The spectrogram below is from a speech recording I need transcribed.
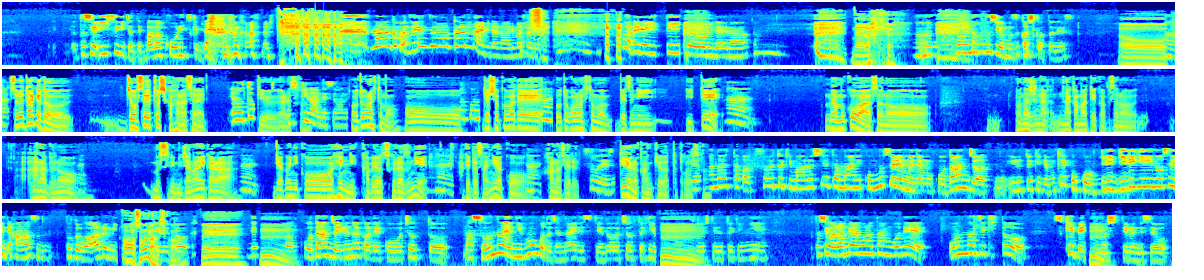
私が言い過ぎちゃって場が凍りつくみたいなのがあったりなんかもう全然わかんないみたいなのありましたね。誰が言っていいんだろうみたいな。なるほうん卑猥な話が難しかったです。ど。おーはいそれだけど、女性としか話せない。いや、男ていうあれですか好きなんですよね。男の人も？おじゃあ職場ではい。男の人も別にいて、はい。まあ向こうはその、同じな仲間というか、その、アラブのはいムスリムじゃないから、はい。逆にこう変に壁を作らずに、はい。ハケタさんにはこうはい話せるっそうです。ていうような環境だったってことでですか？話したからそういう時もあるし、たまにこうムスリムでもこう男女いる時でも結構こうギリギリギリの線で話すことがあるみたいああ、そうなんですか？ええで、うん。こう男女いる中でこうちょっと、まあそんな日本ほどじゃないですけど、ちょっと非うん話をしてる時に、私がアラビア語の単語で、女好きとスケベっていうのを知ってるんですよ。おう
